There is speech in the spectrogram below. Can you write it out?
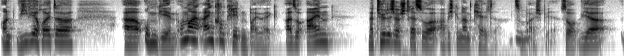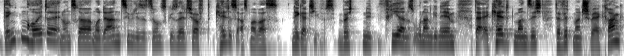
und wie wir heute äh, umgehen. Um mal einen konkreten Biohack. Also ein natürlicher Stressor habe ich genannt Kälte zum mhm. Beispiel. So, wir denken heute in unserer modernen Zivilisationsgesellschaft, Kälte ist erstmal was Negatives. Wir möchten nicht frieren, ist unangenehm, da erkältet man sich, da wird man schwer krank.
